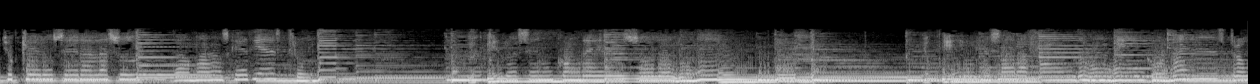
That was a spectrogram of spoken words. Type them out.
Yo quiero ser a la más que diestro. Yo quiero hacer un congreso de lunes. Yo quiero rezar a fondo un hijo nuestro.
